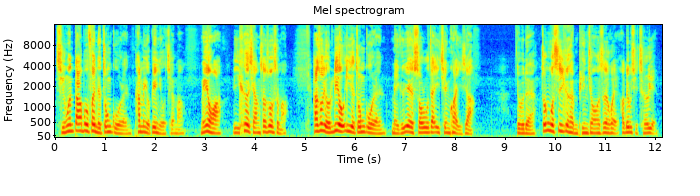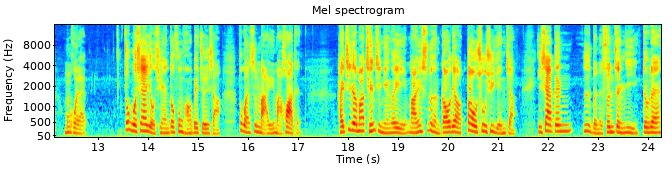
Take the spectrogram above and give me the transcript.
请问大部分的中国人，他们有变有钱吗？没有啊，李克强他说什么？他说有六亿的中国人每个月收入在一千块以下，对不对？中国是一个很贫穷的社会。啊，对不起，扯远，我们回来。中国现在有钱人都疯狂被追杀，不管是马云、马化腾，还记得吗？前几年而已，马云是不是很高调，到处去演讲？一下跟日本的孙正义，对不对？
